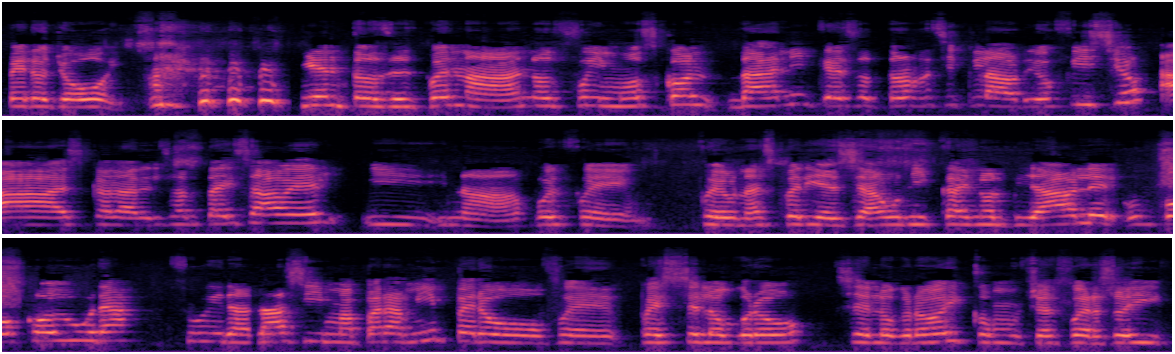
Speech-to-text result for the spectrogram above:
pero yo voy. y entonces, pues nada, nos fuimos con Dani, que es otro reciclador de oficio, a escalar el Santa Isabel y, nada, pues fue, fue una experiencia única, inolvidable, un poco dura subir a la cima para mí, pero fue, pues se logró, se logró y con mucho esfuerzo y,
